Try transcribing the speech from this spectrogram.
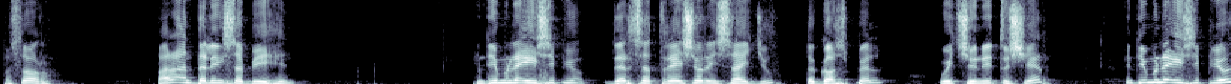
Pastor. Para ang daling sabihin. Hindi mo naisip yung, there's a treasure inside you, the gospel, which you need to share. Hindi mo naisip yun?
